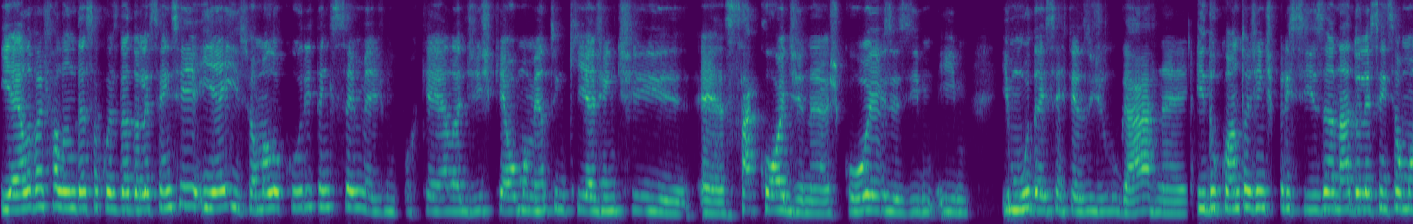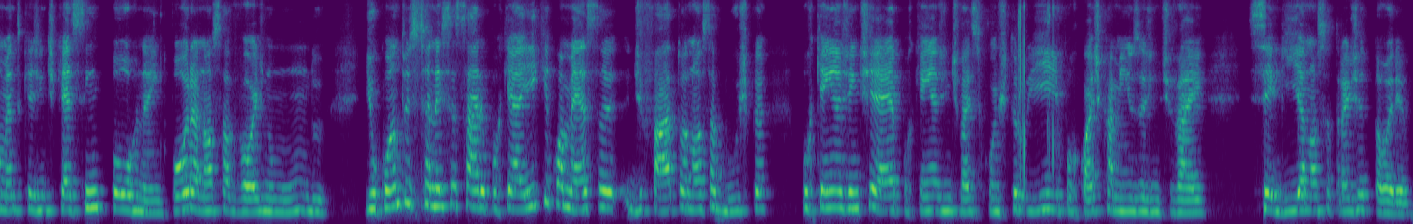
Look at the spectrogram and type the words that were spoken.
E aí ela vai falando dessa coisa da adolescência e é isso, é uma loucura e tem que ser mesmo, porque ela diz que é o momento em que a gente é, sacode né, as coisas e, e, e, muda as certezas de lugar, né? E do quanto a gente precisa, na adolescência é o momento que a gente quer se impor, né? Impor a nossa voz no mundo e o quanto isso é necessário, porque é aí que começa, de fato, a nossa busca por quem a gente é, por quem a gente vai se construir, por quais caminhos a gente vai seguir a nossa trajetória.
